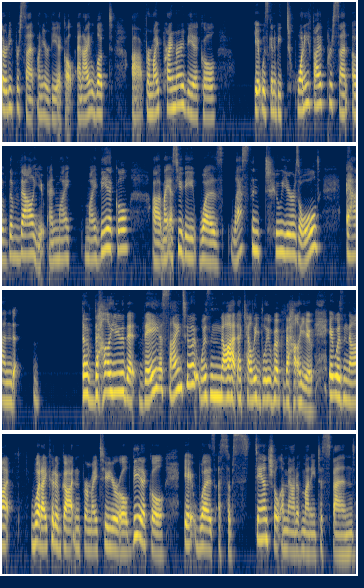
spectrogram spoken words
30% on your vehicle. And I looked uh, for my primary vehicle, it was going to be 25% of the value. And my, my vehicle, uh, my SUV, was less than two years old. And the value that they assigned to it was not a Kelley Blue Book value. It was not what I could have gotten for my two year old vehicle. It was a substantial amount of money to spend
